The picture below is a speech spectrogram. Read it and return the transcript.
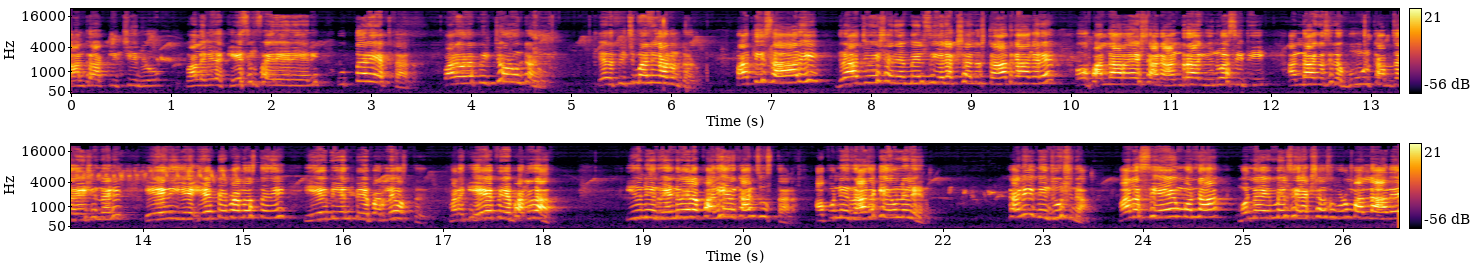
కాంట్రాక్ట్ ఇచ్చిండ్రు వాళ్ళ మీద కేసులు ఫైల్ అయినాయి అని ఉత్తరే చెప్తారు. వాడు ఎవడో పిచ్చోడు ఉంటాడు. ఏదో పిచ్చి మల్లిగాడు ఉంటాడు. ప్రతిసారి గ్రాడ్యుయేషన్ ఎమ్మెల్సీ ఎలక్షన్లు స్టార్ట్ కాగానే ఓ పల్లారా వేసాడు అండ్రా యూనివర్సిటీ అండా యూనివర్సిటీ భూములు కబ్జా చేసిందని ఏది ఏ ఏ పేపర్లో వస్తుంది? ఏబిఎన్ పేపర్లే వస్తుంది. మనకి ఏ పేపర్లు రాదు. ఇది నేను రెండు వేల పదిహేను కానీ చూస్తాను. అప్పుడు నేను రాజకీయంలో లేను. కానీ నేను చూసిన. మళ్ళీ సేమ్ మొన్న మొన్న ఎమ్మెల్సీ ఎలక్షన్స్ కూడా మళ్ళీ అదే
